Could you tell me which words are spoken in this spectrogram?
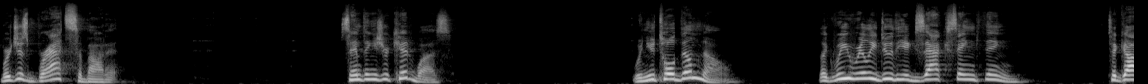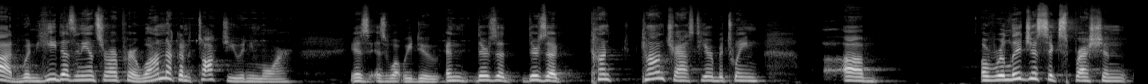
We're just brats about it. Same thing as your kid was. When you told them no, like we really do the exact same thing to God when He doesn't answer our prayer. Well, I'm not going to talk to you anymore, is, is what we do. And there's a, there's a con- contrast here between uh, a religious expression,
